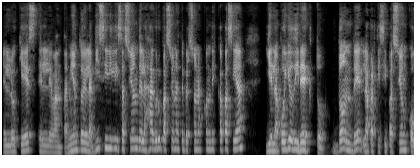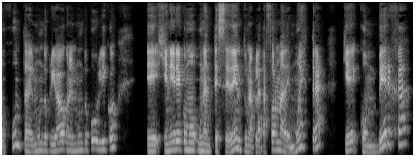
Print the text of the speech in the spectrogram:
en lo que es el levantamiento de la visibilización de las agrupaciones de personas con discapacidad y el apoyo directo, donde la participación conjunta del mundo privado con el mundo público eh, genere como un antecedente, una plataforma de muestra que converja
